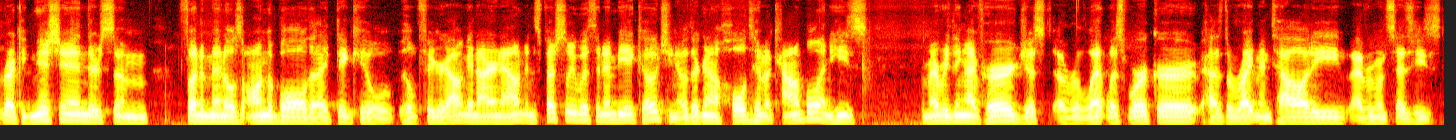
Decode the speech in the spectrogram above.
recognition. There's some fundamentals on the ball that I think he'll he'll figure out and get ironed out. And especially with an NBA coach, you know, they're going to hold him accountable. And he's, from everything I've heard, just a relentless worker, has the right mentality. Everyone says he's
